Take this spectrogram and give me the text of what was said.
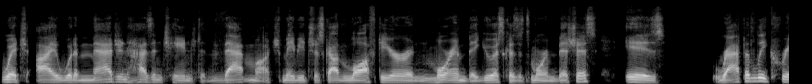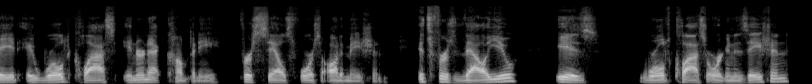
which I would imagine hasn't changed that much, maybe it's just got loftier and more ambiguous because it's more ambitious, is rapidly create a world class internet company for Salesforce automation. Its first value is world class organization.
